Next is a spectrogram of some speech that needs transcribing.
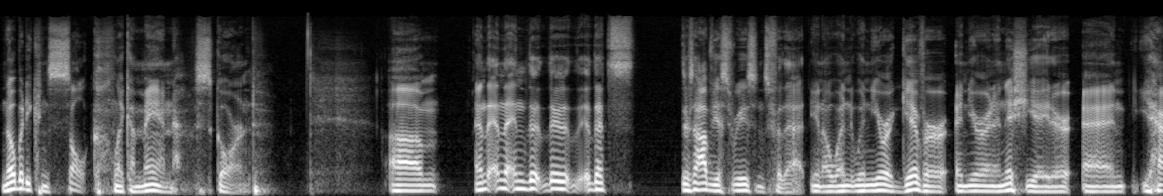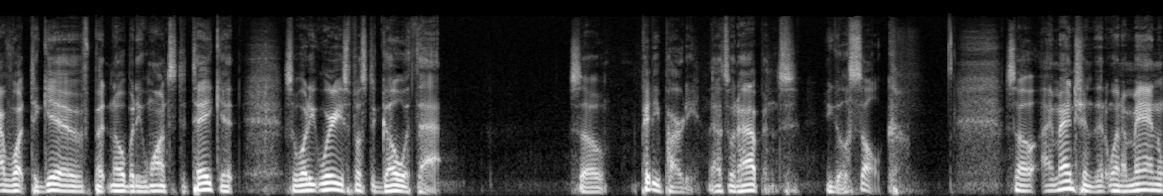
nobody can sulk like a man scorned. Um, and and, and the, the, that's there's obvious reasons for that. You know, when when you're a giver and you're an initiator and you have what to give, but nobody wants to take it. So what? You, where are you supposed to go with that? So pity party. That's what happens. You go sulk. So I mentioned that when a man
